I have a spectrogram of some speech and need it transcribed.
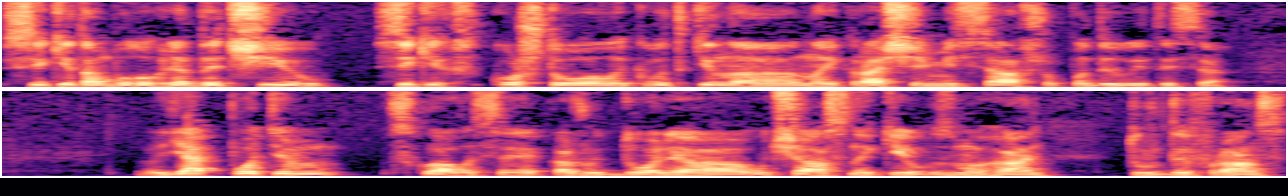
скільки там було глядачів, скільки коштували квитки на найкращі місця, щоб подивитися. Як потім склалася, як кажуть, доля учасників змагань Тур де Франс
